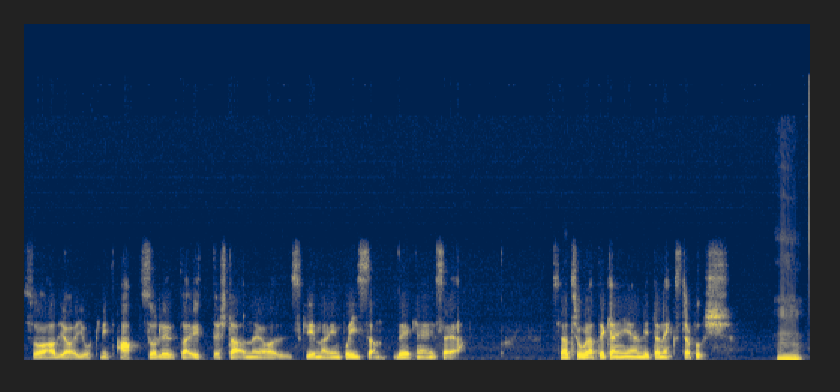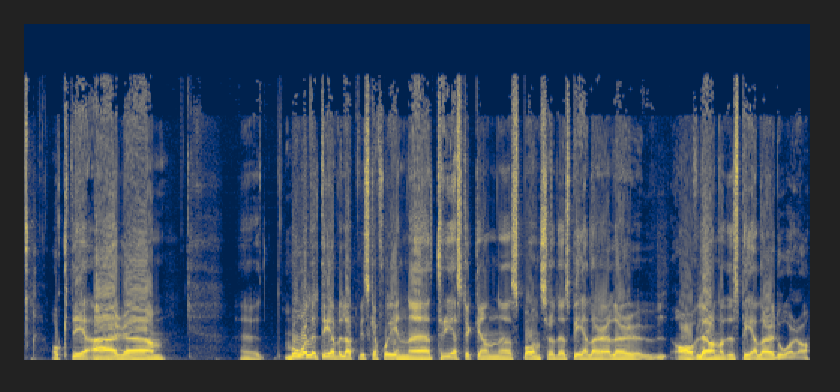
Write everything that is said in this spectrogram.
så hade jag gjort mitt absoluta yttersta när jag skrinnar in på isen. Det kan jag ju säga. Så jag tror att det kan ge en liten extra push. Mm. Och det är... Äh, målet är väl att vi ska få in eh, tre stycken eh, sponsrade spelare eller avlönade spelare då. då.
